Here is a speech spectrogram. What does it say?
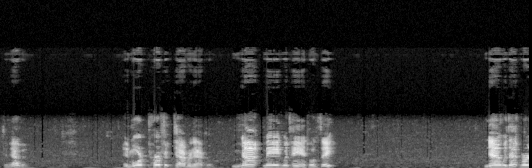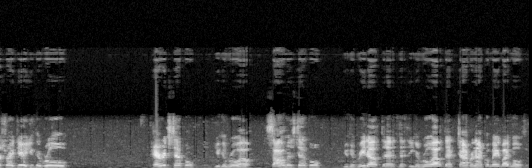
It's in heaven. A more perfect tabernacle not made with hands. Well, see. Now, with that verse right there, you can rule Herod's temple. You can rule out Solomon's temple. You can read out that, that you can rule out that tabernacle made by Moses.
